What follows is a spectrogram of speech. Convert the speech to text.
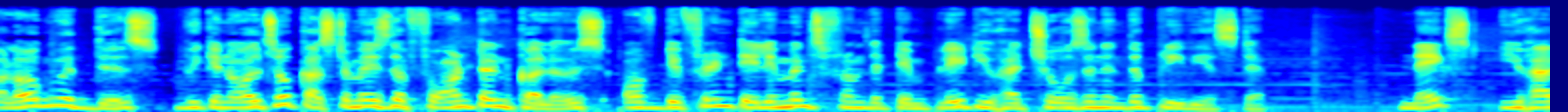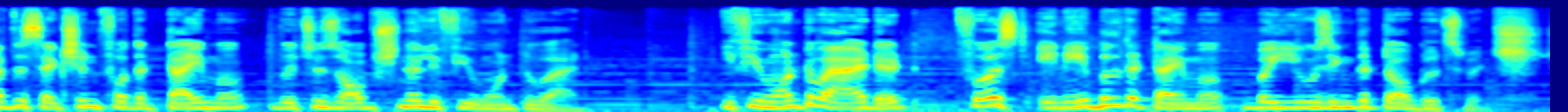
Along with this, we can also customize the font and colors of different elements from the template you had chosen in the previous step. Next, you have the section for the timer, which is optional if you want to add. If you want to add it, first enable the timer by using the toggle switch.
